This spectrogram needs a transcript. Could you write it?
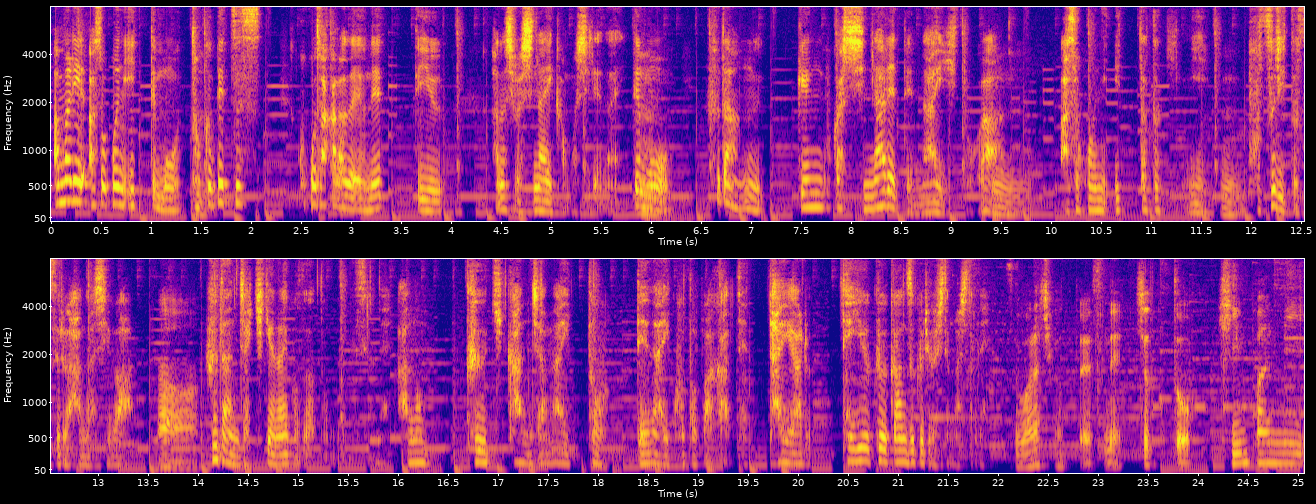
あまりあそこに行っても特別すここだからだよねっていう話はしないかもしれない。でも、普段言語化し慣れてない人が、うん。あそこに行った時にうん、ぽつりとする話はあ普段じゃ聞けないことだと思うんですよね。あの空気感じゃないと出ない言葉が絶対あるっていう空間づくりをしてましたね。あ素晴らしかったですね。ちょっと頻繁に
